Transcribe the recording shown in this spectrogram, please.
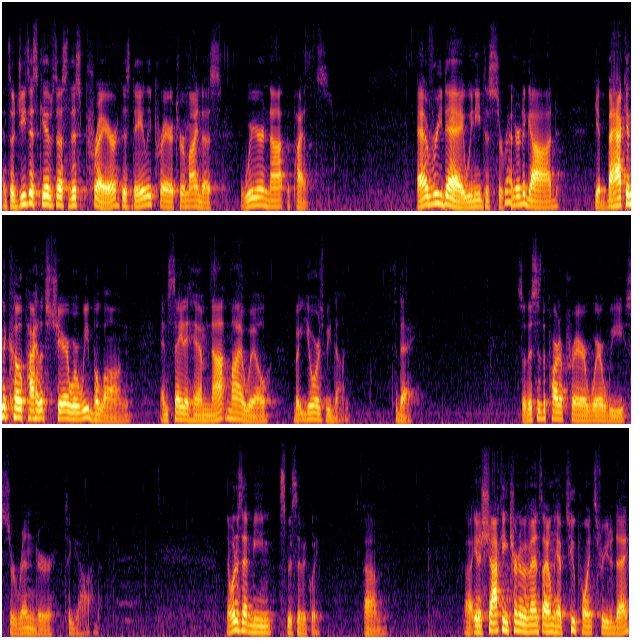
And so Jesus gives us this prayer, this daily prayer, to remind us we're not the pilots. Every day we need to surrender to God get back in the co pilot's chair where we belong, and say to him, Not my will, but yours be done today. So, this is the part of prayer where we surrender to God. Now, what does that mean specifically? Um, uh, in a shocking turn of events, I only have two points for you today.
